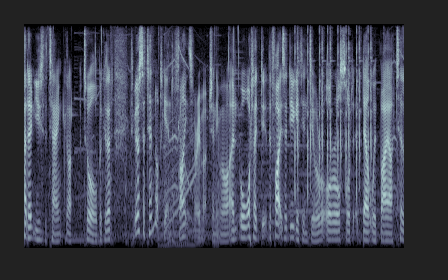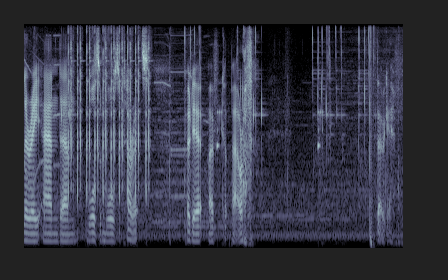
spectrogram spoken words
I don't use the tank at all because, I, to be honest, I tend not to get into fights very much anymore. And or what I do, the fights I do get into are, are all sort of dealt with by artillery and um, walls and walls of turrets. Oh dear, I've cut the power off. There we go.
